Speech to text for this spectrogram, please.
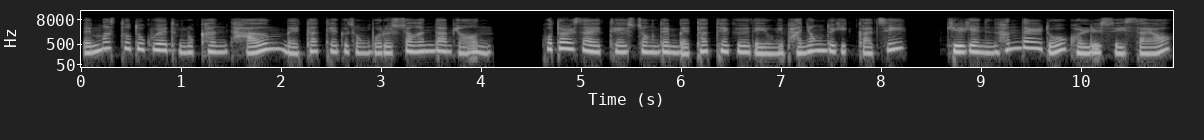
웹마스터 도구에 등록한 다음 메타 태그 정보를 수정한다면 포털 사이트에 수정된 메타 태그 내용이 반영되기까지 길게는 한 달도 걸릴 수 있어요.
